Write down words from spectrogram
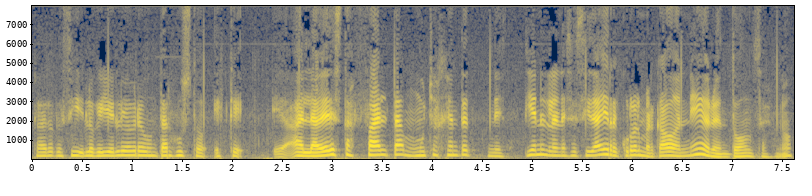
Claro que sí. Lo que yo le voy a preguntar justo es que al haber esta falta, mucha gente tiene la necesidad y recurre al mercado negro entonces, ¿no?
